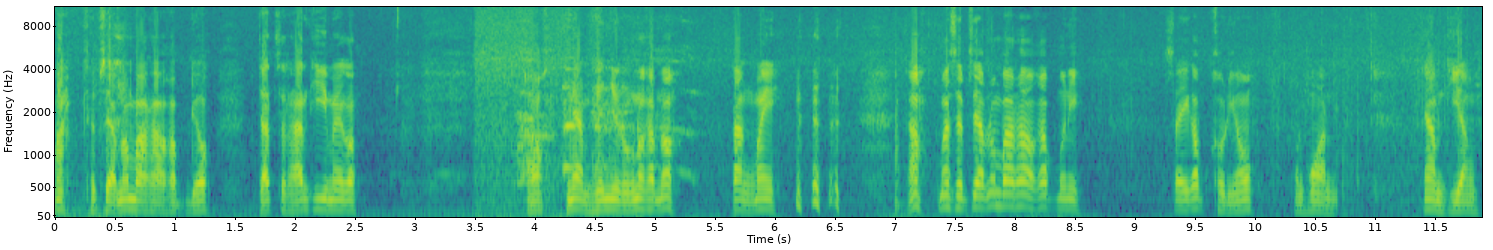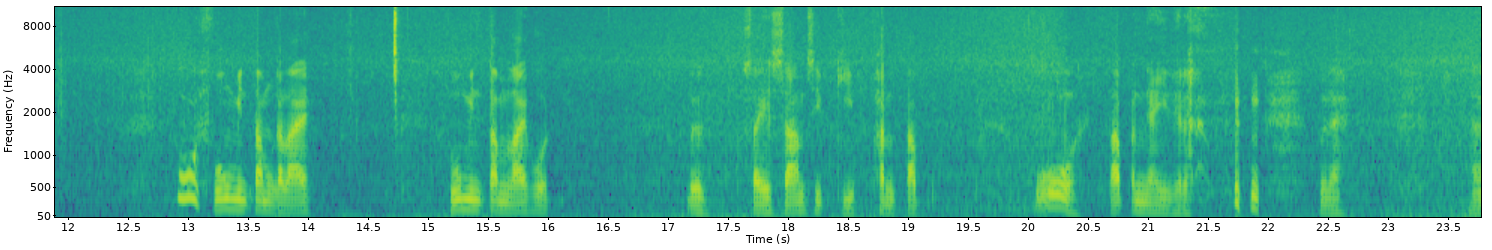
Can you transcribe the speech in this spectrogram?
มาแสบๆน้ำบ่าวเฒ่าครับเดี๋ยวจัดสถานที่ใหม่ก่อนเอาแนมเห็นอยู่ตรงนะครับเนาะตั้งไม่ เอามาเสียบๆน้ำบาเท่าครับมือนี้ใส่กับข้าวเหนียวห้อนๆย่ามเทียงโอ้ฟูงมินตำกระไรฟูงมินตำหลายโพดเบิ่งใส่สามสิบกีบพันตับ โอ้ ตับอันใหญ่เลยล่ะเบิ่งนะอ่า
